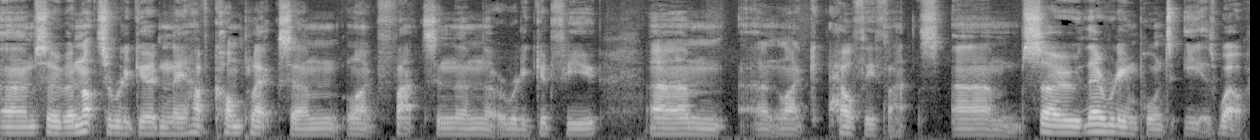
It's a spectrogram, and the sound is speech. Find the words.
Um, so the nuts are really good, and they have complex um, like fats in them that are really good for you, um, and like healthy fats. so they're really important to eat as well.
